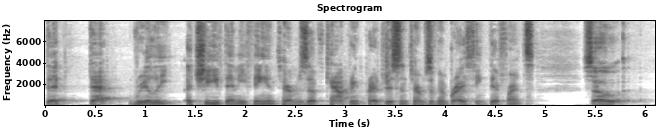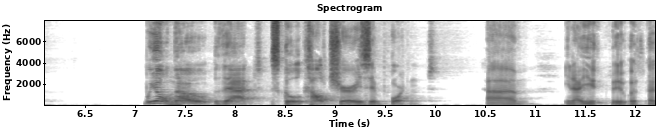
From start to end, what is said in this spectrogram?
that that really achieved anything in terms of countering prejudice, in terms of embracing difference. So we all know that school culture is important. Um, you know, you uh, uh,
